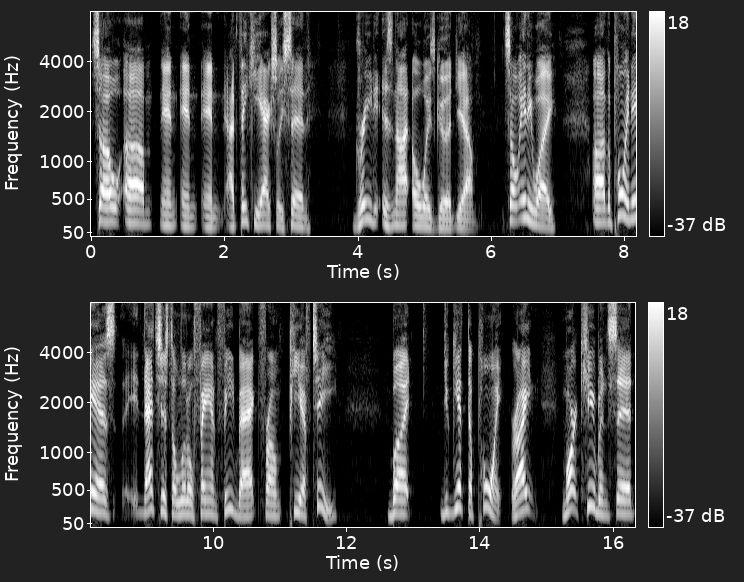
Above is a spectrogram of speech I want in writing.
So, um, and and and I think he actually said, greed is not always good. Yeah. So anyway, uh, the point is that's just a little fan feedback from PFT, but you get the point, right? Mark Cuban said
